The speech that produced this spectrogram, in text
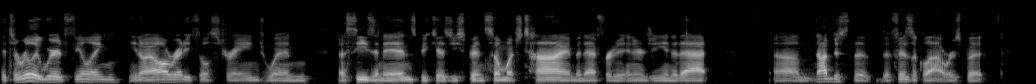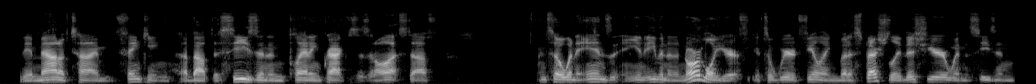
it's a really weird feeling. You know, I already feel strange when a season ends because you spend so much time and effort and energy into that. Um, mm-hmm. not just the the physical hours, but the amount of time thinking about the season and planning practices and all that stuff. And so when it ends, you know, even in a normal year, it's a weird feeling, but especially this year when the season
